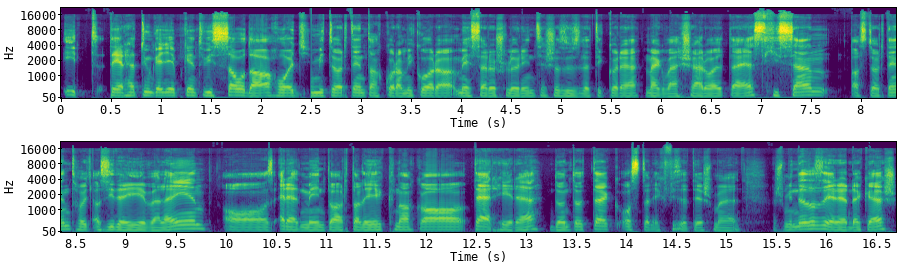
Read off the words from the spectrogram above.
itt térhetünk egyébként vissza oda, hogy mi történt akkor, amikor a Mészáros Lőrinc és az üzleti köre megvásárolta ezt, hiszen az történt, hogy az idei év elején az eredménytartaléknak a terhére döntöttek osztalékfizetés mellett. Most mindez azért érdekes,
